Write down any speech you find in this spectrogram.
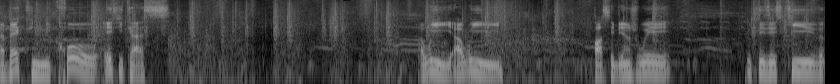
Avec une micro efficace. Ah oui, ah oui. Oh, c'est bien joué. Toutes les esquives.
